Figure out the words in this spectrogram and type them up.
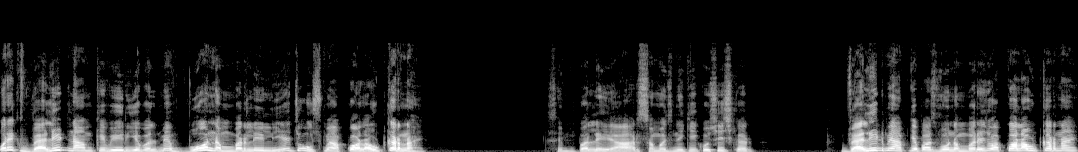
और एक वैलिड नाम के वेरिएबल में वो नंबर ले लिए जो उसमें आपको अलाउड करना है। सिंपल है यार, समझने की कोशिश कर। वैलिड में आपके पास वो नंबर है जो आपको अलाउड करना है।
